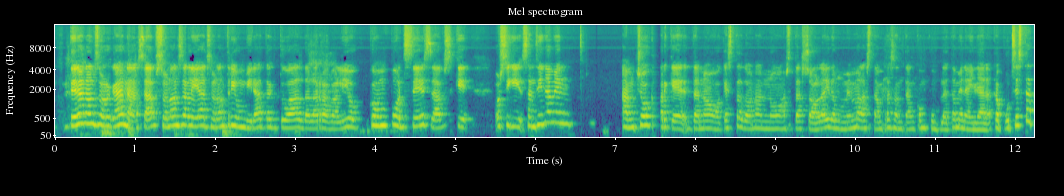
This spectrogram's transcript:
tenen els Organa, saps? Són els aliats, són el triumvirat actual de la rebel·lió. Com pot ser, saps? Que, o sigui, senzillament em xoca perquè, de nou, aquesta dona no està sola i de moment me l'estan presentant com completament aïllada, que potser està,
